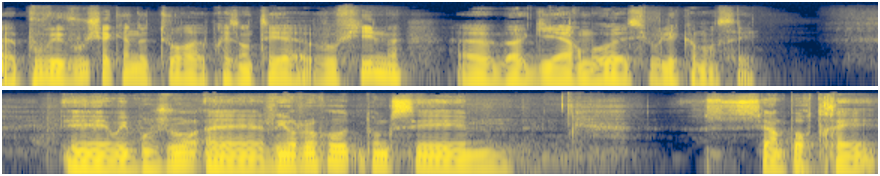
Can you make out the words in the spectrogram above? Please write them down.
Euh, Pouvez-vous chacun notre tour présenter vos films? Bah, Guillermo, si vous voulez commencer. Eh, oui, bonjour. Rio Rojo, donc c'est un portrait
